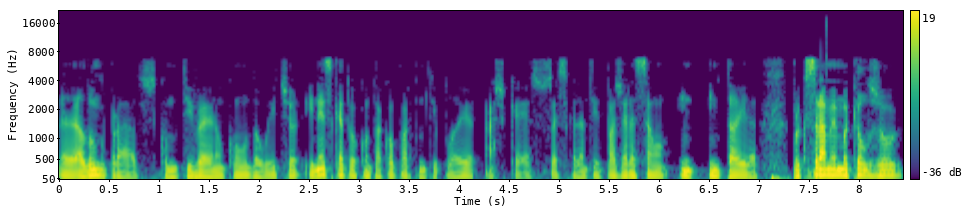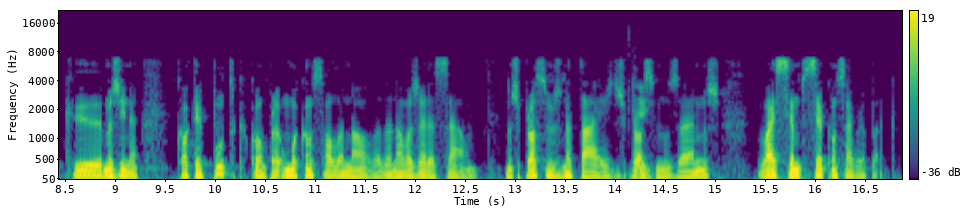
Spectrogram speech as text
a longo prazo, como tiveram com o The Witcher, e nem sequer estou a contar com a parte multiplayer, acho que é sucesso garantido para a geração in- inteira. Porque será mesmo aquele jogo que, imagina, qualquer puto que compra uma consola nova, da nova geração, nos próximos natais dos próximos anos, vai sempre ser com Cyberpunk.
